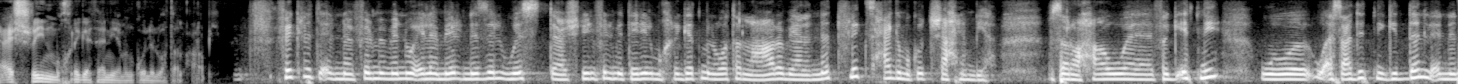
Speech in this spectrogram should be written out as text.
20 مخرجة تانية من كل الوطن العربي. فكرة إن فيلم من وإلى مير نزل وسط 20 فيلم تاني لمخرجات من الوطن العربي على نتفليكس حاجة ما كنتش أحلم بيها بصراحة وفاجئتني و- وأسعدتني جدا لأن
